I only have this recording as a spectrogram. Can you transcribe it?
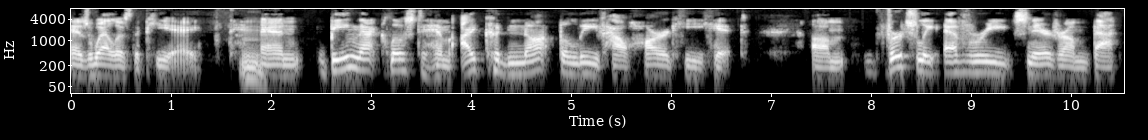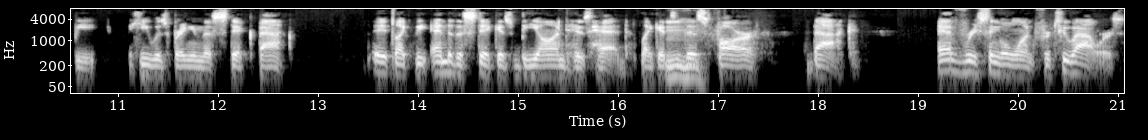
as well as the PA. Mm. And being that close to him, I could not believe how hard he hit. Um, virtually every snare drum backbeat, he was bringing the stick back. It's like the end of the stick is beyond his head, like it's Mhm. this far back. Every single one for two hours.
